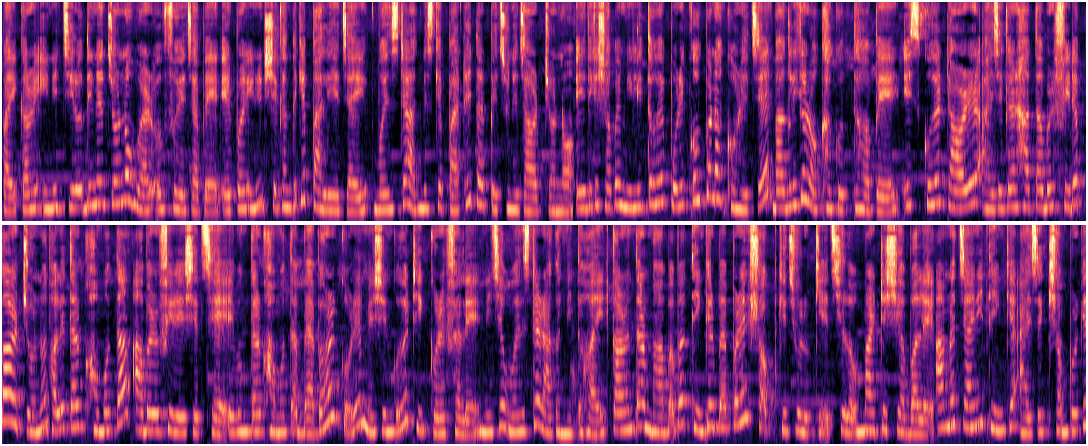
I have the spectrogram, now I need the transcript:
পায়, কারণ ইনিট চিরদিনের জন্য ওয়ার ওলফ হয়ে যাবে। এরপর ইনিট সেখান থেকে পালিয়ে যায়। ওয়েন্সডে আগনেসকে পাঠায় তার পেছনে যাওয়ার জন্য। এদিকে সবাই মিলিত হয়ে পরিকল্পনা করে যে বাগলিকে রক্ষা করতে হবে। স্কুলের টাওয়ারের আইজাকের হাত আবার ফিরে পাওয়ার জন্য, ফলে তার ক্ষমতা আবারও ফিরে এসেছে এবং তার ক্ষমতা ব্যবহার করে মেশিনগুলো ঠিক করে ফেলে। নিচে ওয়েন্সডে রাগান্বিত হয়, কারণ তার মা বাবা থিঙ্কের ব্যাপারে সবকিছু লুকিয়েছিল মার্টিসিয়া বলে। আমরা চাইনি থিঙ্ককে আইজাক সম্পর্কে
